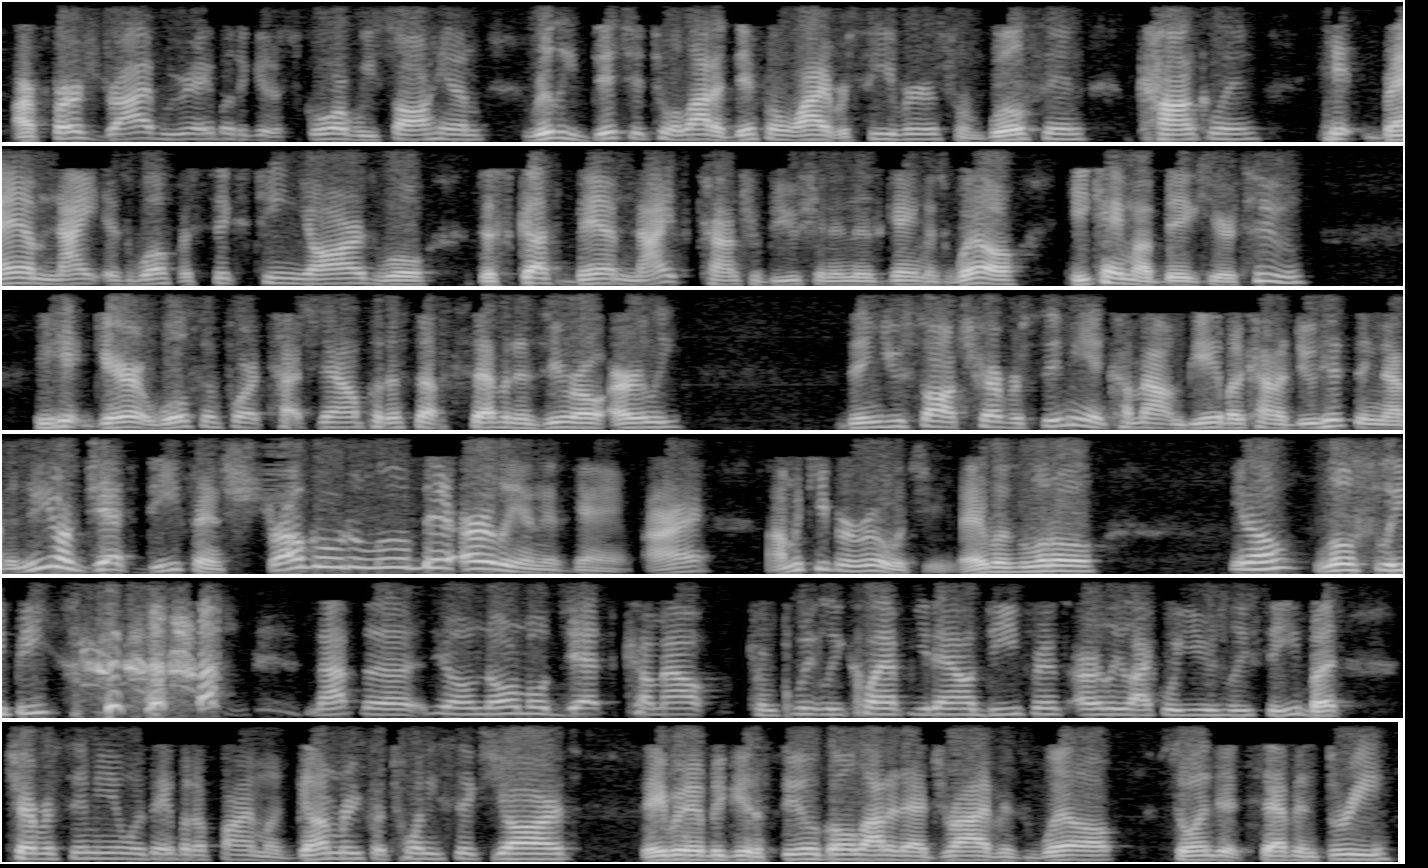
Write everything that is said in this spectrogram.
Our first drive, we were able to get a score. We saw him really dish it to a lot of different wide receivers from Wilson, Conklin, hit Bam Knight as well for 16 yards. We'll discuss Bam Knight's contribution in this game as well. He came up big here too. He hit Garrett Wilson for a touchdown, put us up 7 to 0 early. then you saw Trevor Siemian come out and be able to kind of do his thing. Now, the New York Jets defense struggled a little bit early in this game, all right? I'm to keep it real with you. It was a little, you know, a little sleepy. Not the, you know, normal Jets come out completely clamp you down defense early like we usually see, but Trevor Siemian was able to find Montgomery for 26 yards. They were able to get a field goal out of that drive as well. So ended 7-3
